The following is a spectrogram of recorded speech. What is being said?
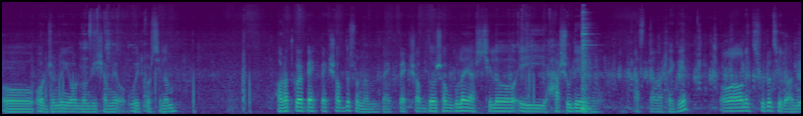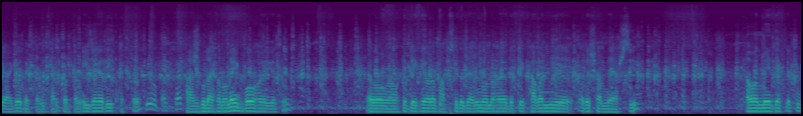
ও, ওর জন্যই ওর লন্ড্রির সামনে ওয়েট করছিলাম। হঠাৎ করে প্যাক প্যাক শব্দ শুনলাম। প্যাক প্যাক শব্দ সবগুলাই আসছিল এই হাসুদের আস্তানা থেকে। অনেক ছোট ছিল, আমি আগেও দেখতাম, খেয়াল করতাম, এই জায়গাতেই থাকতো। হাঁসগুলো এখন অনেক বড় হয়ে গেছে। এবং আমাকে দেখে ওরা ভাবছিল যে আমি মনে হয় ওদেরকে খাবার নিয়ে ওদের সামনে আসছি। আমার মেয়ে দেখলে খুব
